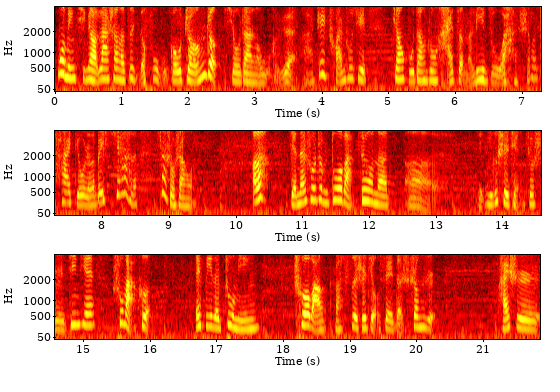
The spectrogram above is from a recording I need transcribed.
莫名其妙拉伤了自己的腹股沟，整整休战了五个月啊！这传出去，江湖当中还怎么立足啊？是不是太丢人了？被吓的吓受伤了。好了，简单说这么多吧。最后呢，呃，一个事情就是今天舒马赫，F1 的著名车王是吧？四十九岁的生日，还是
